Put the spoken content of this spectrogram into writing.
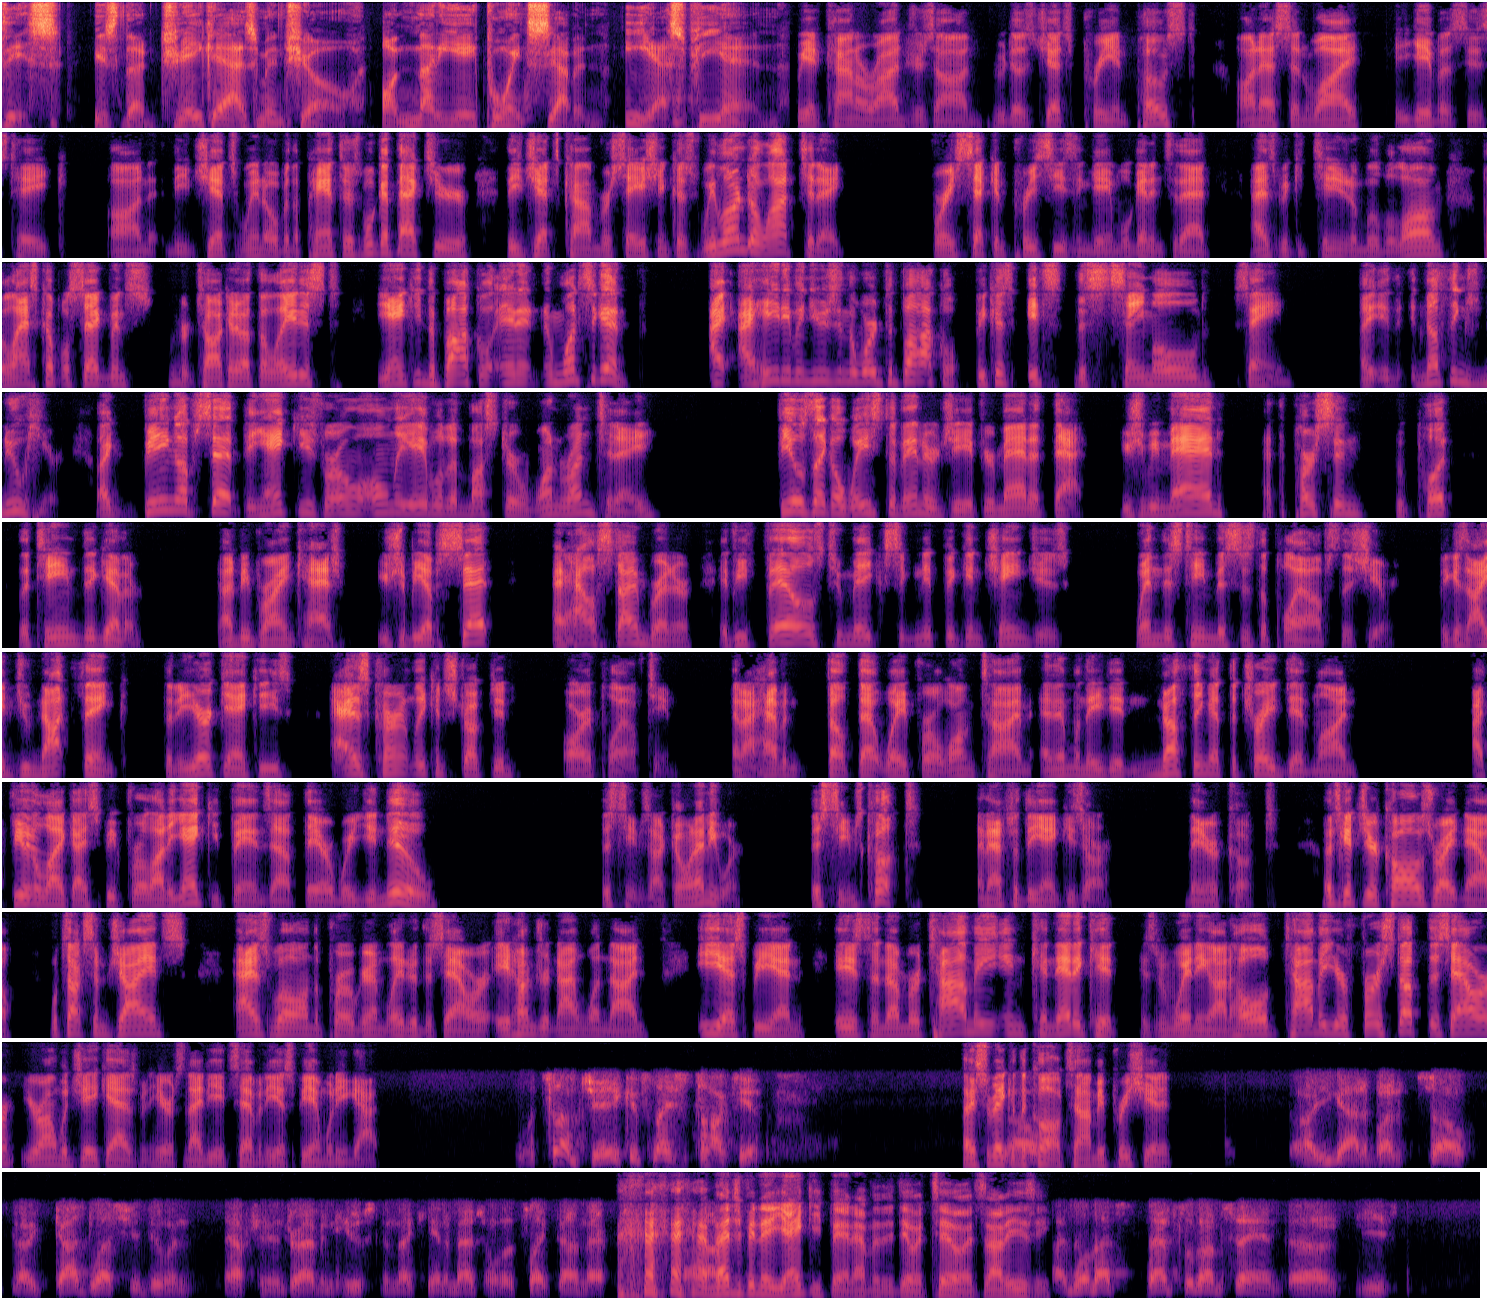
This is the Jake Asman Show on 98.7 ESPN. We had Connor Rogers on, who does Jets pre and post on SNY. He gave us his take on the Jets win over the Panthers. We'll get back to your, the Jets conversation because we learned a lot today for a second preseason game. We'll get into that as we continue to move along. The last couple segments, we were talking about the latest Yankee debacle in it. And once again, I, I hate even using the word debacle because it's the same old same. It, nothing's new here. Like being upset the Yankees were only able to muster one run today feels like a waste of energy if you're mad at that. You should be mad at the person who put the team together. That'd be Brian Cashman. You should be upset at Hal Steinbrenner if he fails to make significant changes when this team misses the playoffs this year. Because I do not think the New York Yankees, as currently constructed, are a playoff team. And I haven't felt that way for a long time. And then when they did nothing at the trade deadline, I feel like I speak for a lot of Yankee fans out there where you knew this team's not going anywhere. This team's cooked. And that's what the Yankees are. They are cooked. Let's get to your calls right now. We'll talk some Giants as well on the program later this hour. 800 919 ESPN is the number. Tommy in Connecticut has been waiting on hold. Tommy, you're first up this hour. You're on with Jake Asman here. It's 98.7 ESPN. What do you got? What's up, Jake? It's nice to talk to you. Thanks for making so, the call, Tommy. Appreciate it. Oh, you got it, bud. So, uh, God bless you doing afternoon driving in Houston. I can't imagine what it's like down there. Uh, imagine being a Yankee fan having to do it too. It's not easy. Well, that's that's what I'm saying. Uh, you,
